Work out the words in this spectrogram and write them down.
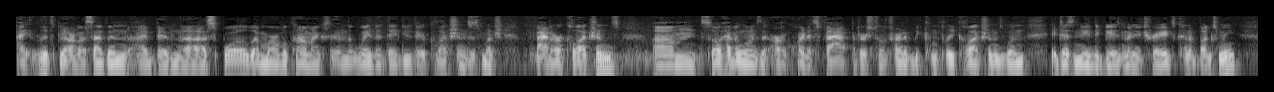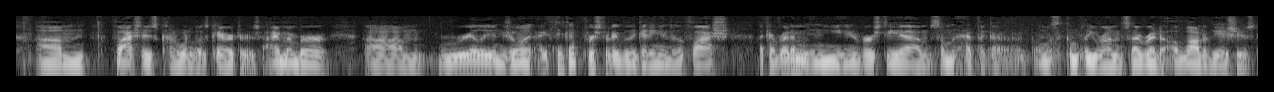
I, let's be honest. I've been I've been uh, spoiled by Marvel Comics and the way that they do their collections is much fatter collections. Um, so having ones that aren't quite as fat but are still trying to be complete collections when it doesn't need to be as many trades kind of bugs me. Um, Flash is kind of one of those characters. I remember um, really enjoying. I think I first started really getting into the Flash like I read them in the university. Um, someone had like a almost a complete run, so I read a lot of the issues.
